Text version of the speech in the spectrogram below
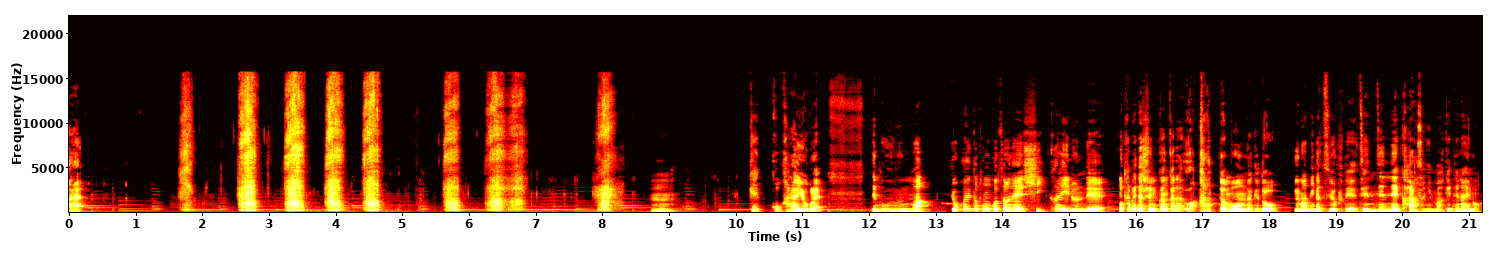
辛い。うん。結構辛いよ、これ。でも、うまっ。魚介と豚骨はね、しっかりいるんで、もう食べた瞬間から、うわ、辛って思うんだけど、旨味が強くて、全然ね、辛さに負けてないの。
